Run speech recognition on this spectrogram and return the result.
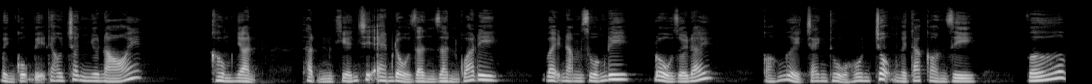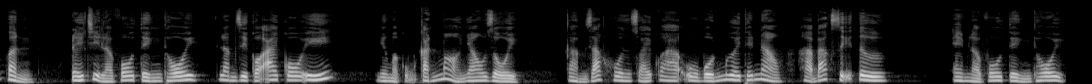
mình cũng bị theo chân như nó ấy. Không nhận, Thật khiến chị em đổ dần dần quá đi. Vậy nằm xuống đi, Đổ rồi đấy. Có người tranh thủ hôn trộm người ta còn gì. Vớ vẩn, Đấy chỉ là vô tình thôi, Làm gì có ai cố ý. Nhưng mà cũng cắn mỏ nhau rồi Cảm giác hôn xoáy qua U40 thế nào hả bác sĩ Tư? Em là vô tình thôi,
